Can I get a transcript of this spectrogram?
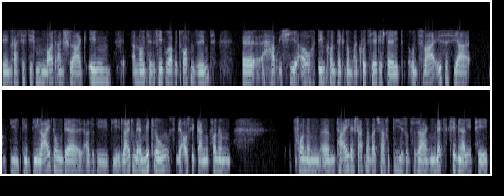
den rassistischen Mordanschlag in, am 19. Februar betroffen sind, äh, habe ich hier auch den Kontext nochmal kurz hergestellt. Und zwar ist es ja die, die, die Leitung der, also die, die Leitung der Ermittlungen sind ja ausgegangen von einem von einem ähm, Teil der Staatsanwaltschaft, die sozusagen Netzkriminalität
